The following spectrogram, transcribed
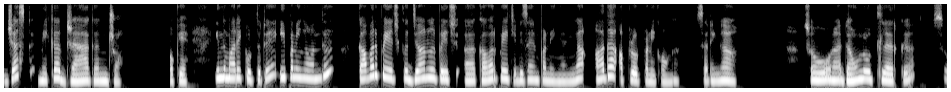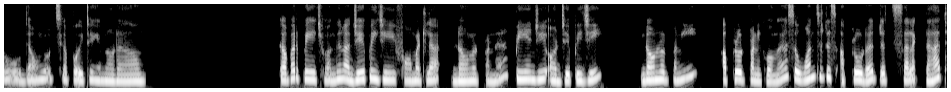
just make a drag and drop. Okay. இந்த மாரி குடுத்துட்டு, இப்ப நீங்க வந்து கவர் பேஜ்க்கு journal page uh cover page design பண்ணீங்கன்னா, அத அப்லோட் பண்ணிக்கோங்க. சரிங்களா? ஸோ நான் டவுன்லோட்ஸ்ல இருக்கு. ஸோ டவுன்லோட்ஸில் போயிட்டு என்னோட கவர் பேஜ் வந்து நான் ஜேபிஜி ஃபார்மேட்டில் டவுன்லோட் பண்ணேன். பிஎன்ஜி ஆர் ஜேபிஜி டவுன்லோட் பண்ணி அப்லோட் பண்ணிக்கோங்க. So once it is uploaded just select that.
